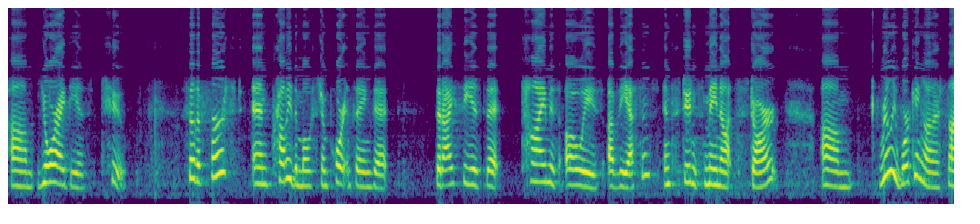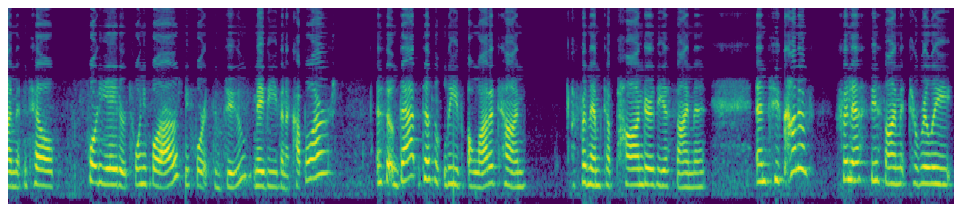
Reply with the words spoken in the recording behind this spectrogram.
um, your ideas too. So the first and probably the most important thing that, that I see is that time is always of the essence, and students may not start um, really working on an assignment until 48 or 24 hours before it's due, maybe even a couple hours. And so that doesn't leave a lot of time for them to ponder the assignment and to kind of finesse the assignment to really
